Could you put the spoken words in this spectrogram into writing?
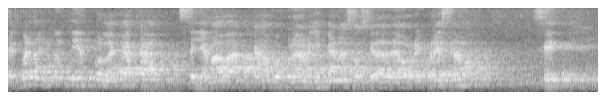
¿Se acuerdan que un tiempo la caja se llamaba Caja Popular Mexicana Sociedad de Ahorro y Préstamo? Sí.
